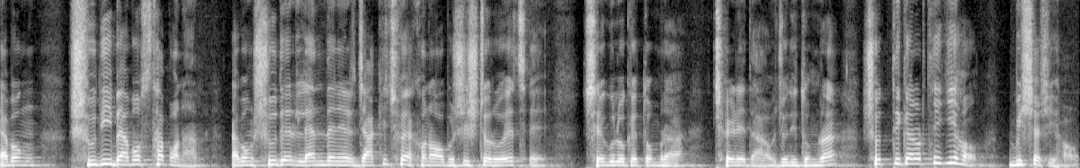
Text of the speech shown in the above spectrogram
এবং সুদি ব্যবস্থাপনার এবং সুদের লেনদেনের যা কিছু এখনও অবশিষ্ট রয়েছে সেগুলোকে তোমরা ছেড়ে দাও। যদি তোমরা সত্যিকার অর্থে কি হও, বিশ্বাসী হও।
